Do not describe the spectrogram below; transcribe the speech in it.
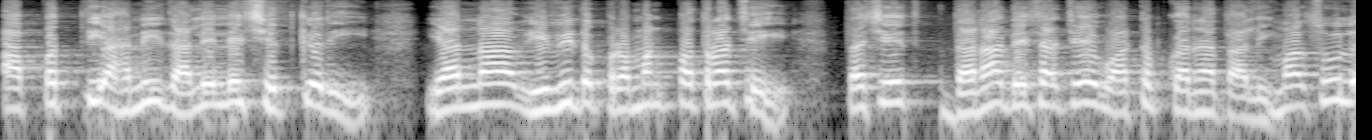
आपत्ती हानी झालेले शेतकरी यांना विविध प्रमाणपत्राचे तसेच धनादेशाचे वाटप करण्यात आले. महसूल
